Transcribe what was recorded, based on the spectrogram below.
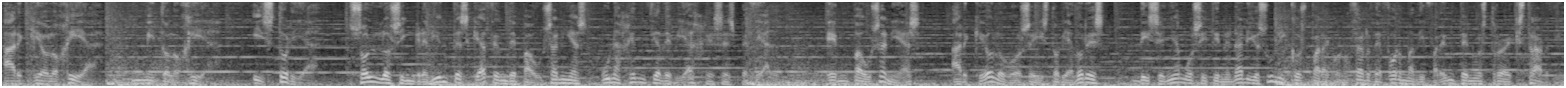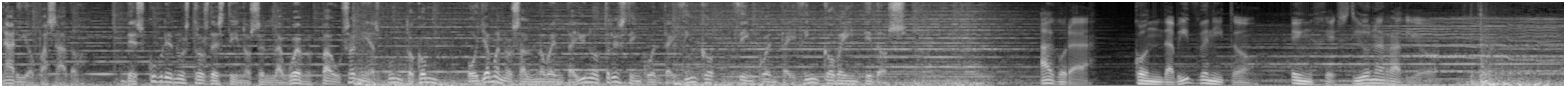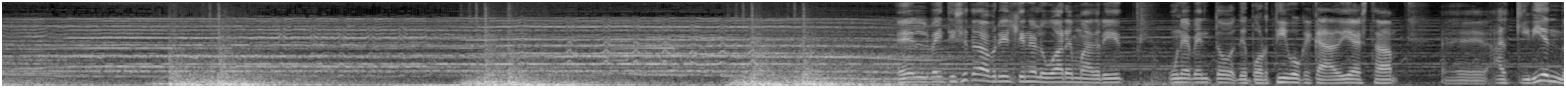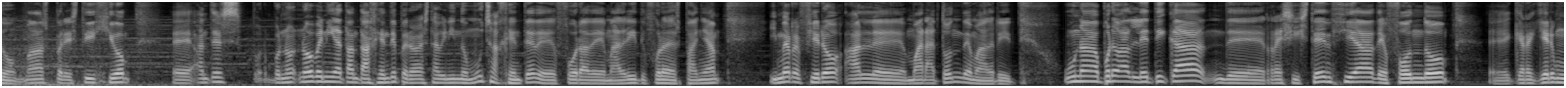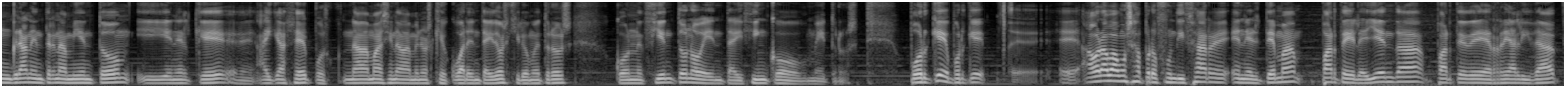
Arqueología, mitología, historia son los ingredientes que hacen de Pausanias una agencia de viajes especial. En Pausanias, arqueólogos e historiadores diseñamos itinerarios únicos para conocer de forma diferente nuestro extraordinario pasado. Descubre nuestros destinos en la web pausanias.com o llámanos al 91 355 5522. Ágora, con David Benito, en Gestión a Radio. El 27 de abril tiene lugar en Madrid un evento deportivo que cada día está eh, adquiriendo más prestigio. Eh, antes no, venía tanta gente, pero ahora está viniendo mucha gente de fuera de Madrid y fuera de España. Y me refiero al eh, Maratón de Madrid. Una prueba atlética de resistencia, de fondo, que requiere un gran entrenamiento y en el que hay que hacer pues nada más y nada menos que 42 kilómetros con 195 metros. ¿Por qué? Porque eh, ahora vamos a profundizar en el tema, parte de leyenda, parte de realidad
